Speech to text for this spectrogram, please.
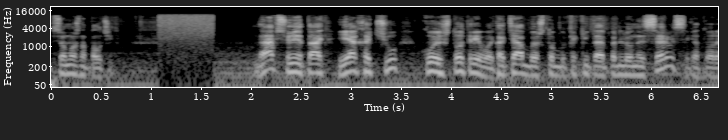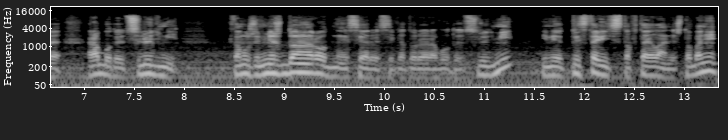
все можно получить. Да, все не так. Я хочу кое-что требовать. Хотя бы, чтобы какие-то определенные сервисы, которые работают с людьми, к тому же международные сервисы, которые работают с людьми, имеют представительство в Таиланде, чтобы они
